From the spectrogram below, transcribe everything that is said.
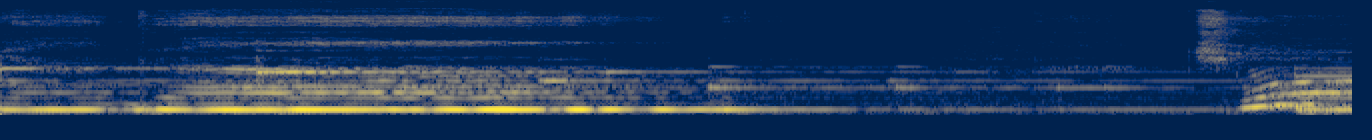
рядами. Чого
